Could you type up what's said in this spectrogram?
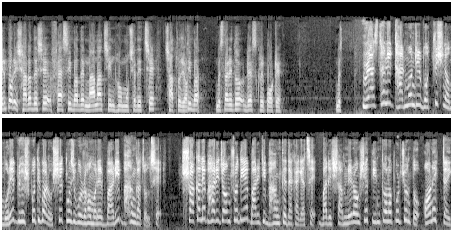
এরপরই সারা দেশে ফ্যাসিবাদের নানা চিহ্ন মুছে দিচ্ছে ছাত্র বিস্তারিত ডেস্ক রিপোর্টে। রাজধানীর ধানমন্ডির বত্রিশ নম্বরে বৃহস্পতিবারও শেখ মুজিবুর রহমানের বাড়ি ভাঙ্গা চলছে। সকালে ভারী যন্ত্র দিয়ে বাড়িটি ভাঙতে দেখা গেছে। বাড়ির সামনের অংশে তিনতলা পর্যন্ত অনেকটাই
